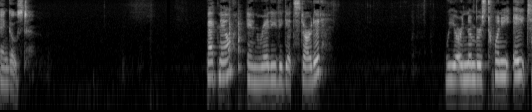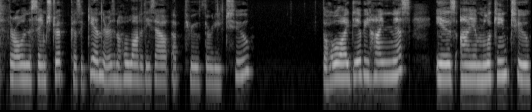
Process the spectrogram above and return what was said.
and Ghost. Back now and ready to get started. We are numbers 28. They're all in the same strip because, again, there isn't a whole lot of these out up through 32. The whole idea behind this is I am looking to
